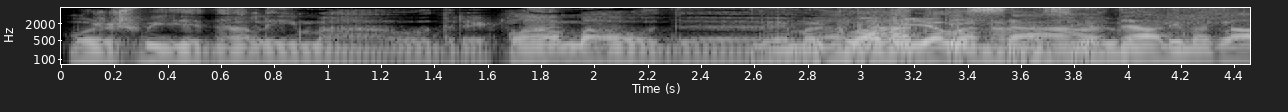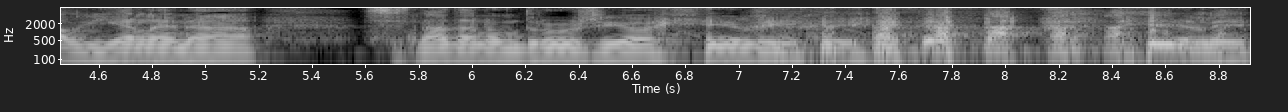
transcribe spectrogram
Možeš vidjeti da li ima od reklama, od da ima glavu jelena na zidu. da li ima glavu jelena, se s Nadanom družio ili, ili,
